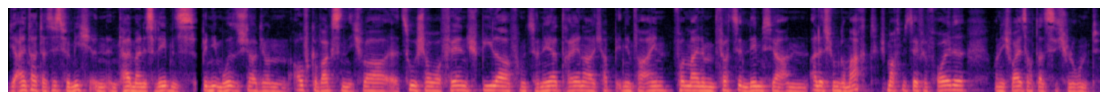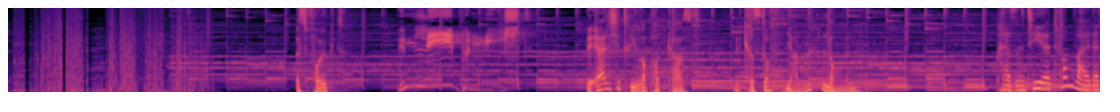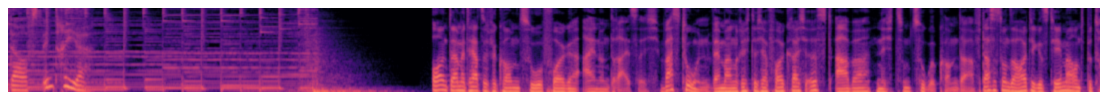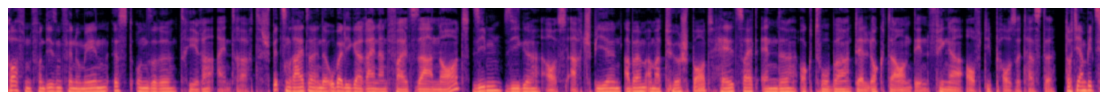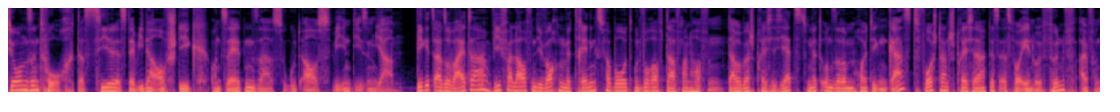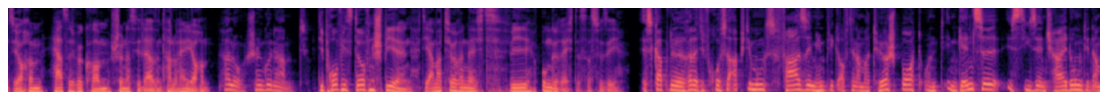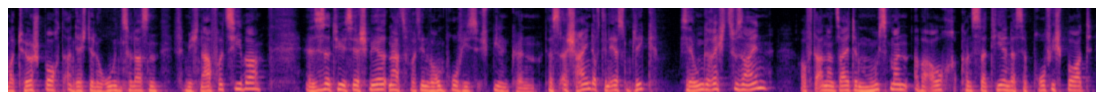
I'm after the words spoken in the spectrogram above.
Die Eintracht, das ist für mich ein, ein Teil meines Lebens. Ich bin im Moselstadion aufgewachsen. Ich war äh, Zuschauer, Fan, Spieler, Funktionär, Trainer. Ich habe in dem Verein von meinem 14. Lebensjahr an alles schon gemacht. Ich mache es mit sehr viel Freude und ich weiß auch, dass es sich lohnt. Es folgt Im Leben nicht. der Ehrliche Trierer Podcast mit Christoph Jan Longen. Präsentiert vom Walderdorfs in Trier. Und damit herzlich willkommen zu Folge 31. Was tun, wenn man richtig erfolgreich ist, aber nicht zum Zuge kommen darf? Das ist unser heutiges Thema und betroffen von diesem Phänomen ist unsere Trierer Eintracht. Spitzenreiter in der Oberliga Rheinland-Pfalz Saar Nord. Sieben Siege aus acht Spielen. Aber im Amateursport hält seit Ende Oktober der Lockdown den Finger auf die Pausetaste. Doch die Ambitionen sind hoch. Das Ziel ist der Wiederaufstieg und selten sah es so gut aus wie in diesem Jahr. Wie geht's also weiter? Wie verlaufen die Wochen mit Trainingsverbot und worauf darf man hoffen? Darüber spreche ich jetzt mit unserem heutigen Gast, Vorstandssprecher des SVE 05, Alfons Jochem. Herzlich willkommen, schön, dass Sie da sind. Hallo, Herr Jochem. Hallo, schönen guten Abend. Die Profis dürfen spielen, die Amateure nicht. Wie ungerecht ist das für Sie? Es gab eine relativ große Abstimmungsphase im Hinblick auf den Amateursport und in Gänze ist diese Entscheidung, den Amateursport an der Stelle ruhen zu lassen, für mich nachvollziehbar. Es ist natürlich sehr schwer nachzuvollziehen, warum Profis spielen können. Das erscheint auf den ersten Blick sehr ungerecht zu sein. Auf der anderen Seite muss man aber auch konstatieren, dass der Profisport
